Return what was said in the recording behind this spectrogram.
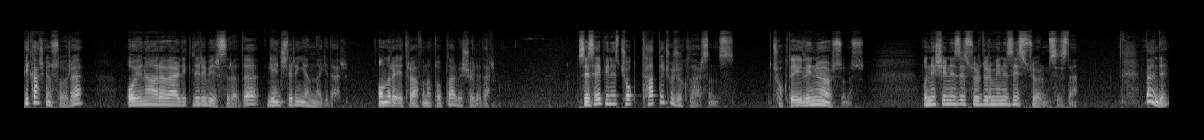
Birkaç gün sonra oyuna ara verdikleri bir sırada gençlerin yanına gider. Onları etrafına toplar ve şöyle der. Siz hepiniz çok tatlı çocuklarsınız. Çok da eğleniyorsunuz. Bu neşenizi sürdürmenizi istiyorum sizden. Ben de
